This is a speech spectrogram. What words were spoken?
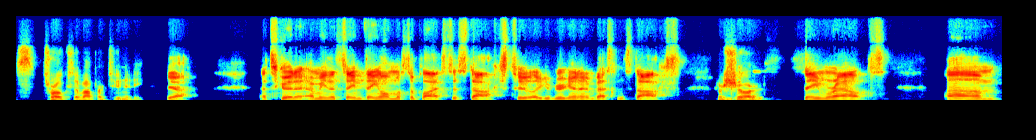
strokes of opportunity. Yeah, that's good. I mean, the same thing almost applies to stocks too. Like if you're going to invest in stocks, for sure, same routes. Um,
